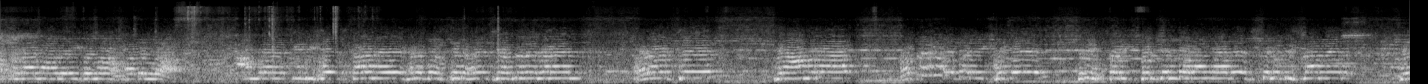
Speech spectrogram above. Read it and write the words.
আসসালামু আলাইকুম রহমতুল্লাহ আমরা একটি বিশেষ কারণে এখানে উপস্থিত হয়েছি, আপনারা জানেন। সেটা হচ্ছে যে আমরা থেকে ত্রিশ তারিখ পর্যন্ত বাংলাদেশ জামাত ইসলামের যে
